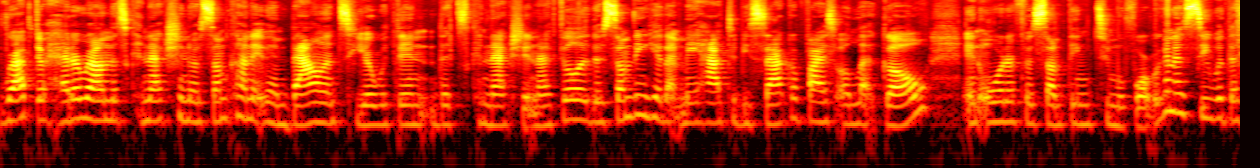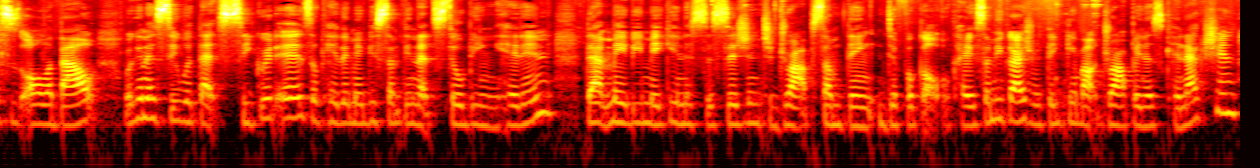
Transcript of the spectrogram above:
wrap their head around this connection or some kind of imbalance here within this connection. I feel like there's something here that may have to be sacrificed or let go in order for something to move forward. We're going to see what this is all about. We're going to see what that secret is. Okay, there may be something that's still being hidden that may be making this decision to drop something difficult. Okay, some of you guys are thinking about dropping this connection,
